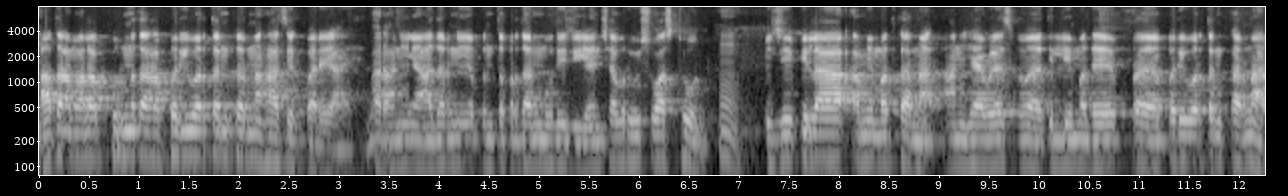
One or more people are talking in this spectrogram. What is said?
आता आम्हाला पूर्णतः परिवर्तन करणं हाच एक पर्याय आहे. आणि आदरणीय पंतप्रधान मोदीजी यांच्यावर विश्वास ठेवून. बीजेपीला आम्ही मत करणार आणि ह्या वेळेस दिल्लीमध्ये प्र- परिवर्तन करणार.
